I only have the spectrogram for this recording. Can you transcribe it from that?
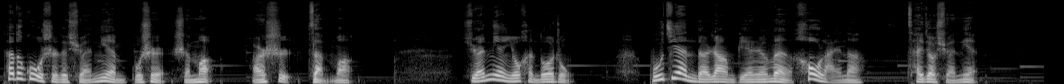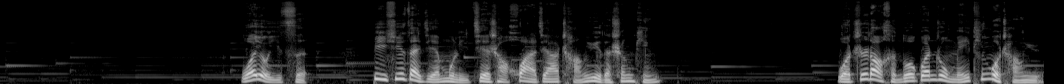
他的故事的悬念不是什么，而是怎么。悬念有很多种，不见得让别人问后来呢，才叫悬念。我有一次必须在节目里介绍画家常玉的生平。我知道很多观众没听过常玉。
